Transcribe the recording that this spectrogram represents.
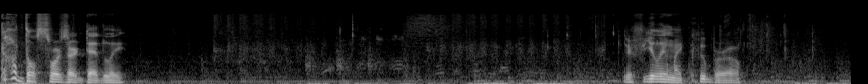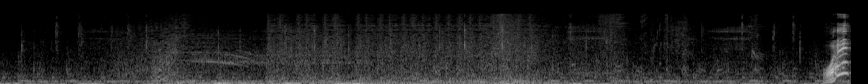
God, those swords are deadly. You're feeling my Kubero. What?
